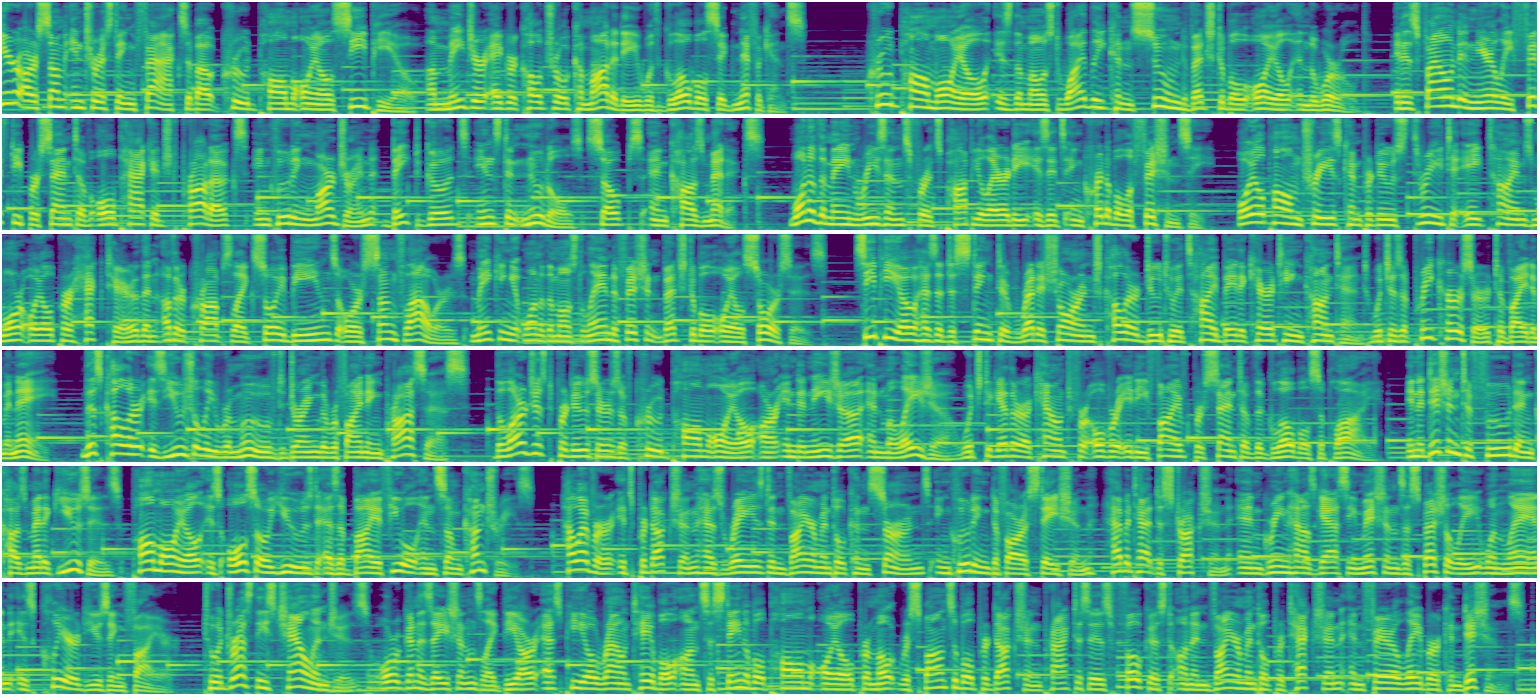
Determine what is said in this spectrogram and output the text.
Here are some interesting facts about crude palm oil CPO, a major agricultural commodity with global significance. Crude palm oil is the most widely consumed vegetable oil in the world. It is found in nearly 50% of all packaged products, including margarine, baked goods, instant noodles, soaps, and cosmetics. One of the main reasons for its popularity is its incredible efficiency. Oil palm trees can produce 3 to 8 times more oil per hectare than other crops like soybeans or sunflowers, making it one of the most land-efficient vegetable oil sources. CPO has a distinctive reddish-orange color due to its high beta-carotene content, which is a precursor to vitamin A. This color is usually removed during the refining process, the largest producers of crude palm oil are Indonesia and Malaysia, which together account for over 85% of the global supply. In addition to food and cosmetic uses, palm oil is also used as a biofuel in some countries. However, its production has raised environmental concerns, including deforestation, habitat destruction, and greenhouse gas emissions, especially when land is cleared using fire. To address these challenges, organizations like the RSPO Roundtable on Sustainable Palm Oil promote responsible production practices focused on environmental protection and fair labor conditions.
